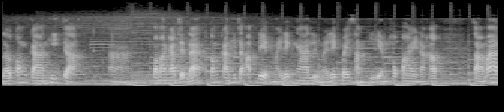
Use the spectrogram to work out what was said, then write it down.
แล้วต้องการที่จะประมาณการเสร็จแล้วต้องการที่จะอัปเดตหมายเลขงานหรือหมายเลขใบสั่ง PM เข้าไปนะครับ สามารถ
